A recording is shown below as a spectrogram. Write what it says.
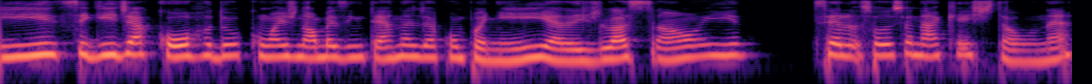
e seguir de acordo com as normas internas da companhia, a legislação e solucionar a questão, né?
